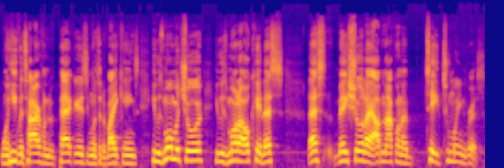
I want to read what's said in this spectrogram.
when he retired from the Packers, he went to the Vikings. He was more mature. He was more like, okay, let's let's make sure like I'm not gonna take too many risks.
